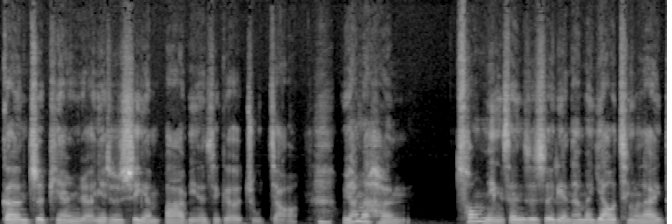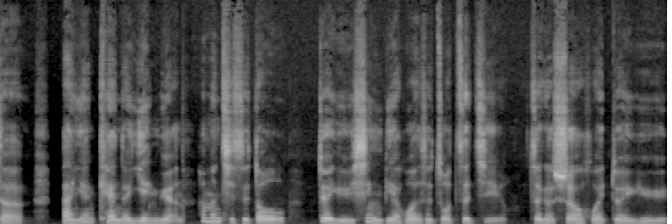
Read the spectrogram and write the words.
跟制片人，也就是饰演芭比的这个主角，我觉得他们很聪明，甚至是连他们邀请来的扮演 Ken 的演员，他们其实都。对于性别，或者是做自己，这个社会对于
